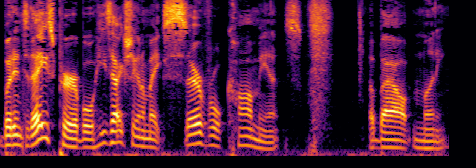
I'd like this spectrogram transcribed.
But in today's parable, he's actually going to make several comments about money.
